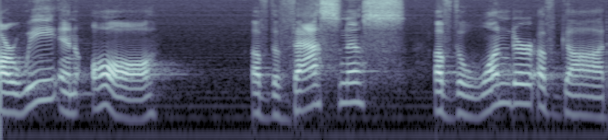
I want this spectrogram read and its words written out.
Are we in awe of the vastness of the wonder of God?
